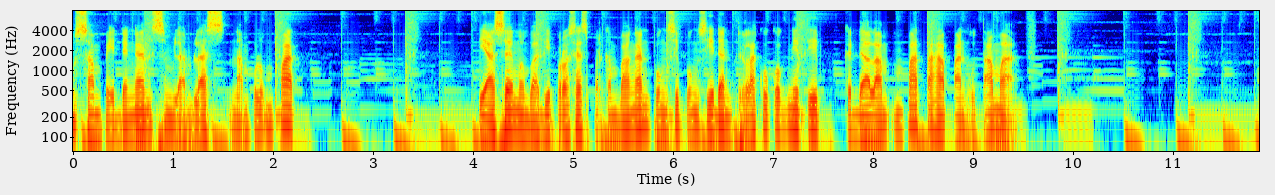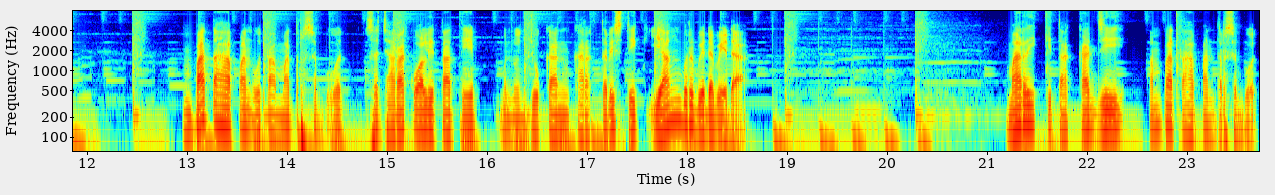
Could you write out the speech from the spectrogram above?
sampai dengan 1964. Piaget membagi proses perkembangan fungsi-fungsi dan perilaku kognitif ke dalam empat tahapan utama, Empat tahapan utama tersebut secara kualitatif menunjukkan karakteristik yang berbeda-beda. Mari kita kaji empat tahapan tersebut.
